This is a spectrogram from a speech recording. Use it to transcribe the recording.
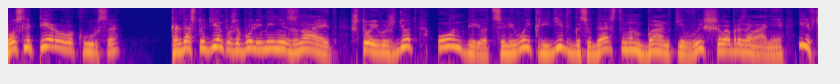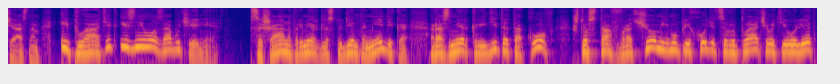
После первого курса, когда студент уже более-менее знает, что его ждет, он берет целевой кредит в государственном банке высшего образования или в частном и платит из него за обучение. В США, например, для студента-медика размер кредита таков, что, став врачом, ему приходится выплачивать его лет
